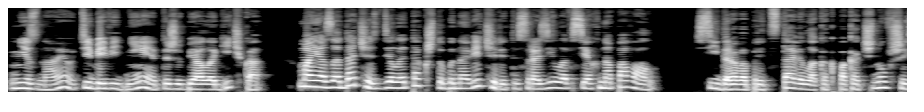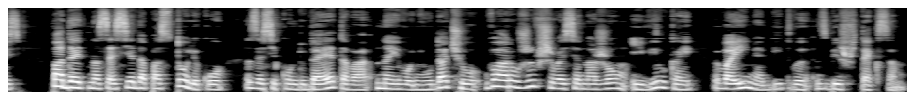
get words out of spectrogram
Не знаю, тебе виднее, ты же биологичка. Моя задача сделать так, чтобы на вечере ты сразила всех на повал. Сидорова представила, как, покачнувшись, падает на соседа по столику, за секунду до этого, на его неудачу, вооружившегося ножом и вилкой во имя битвы с бифштексом.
